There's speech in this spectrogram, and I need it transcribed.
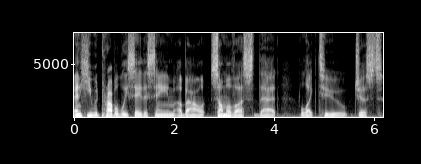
And he would probably say the same about some of us that like to just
